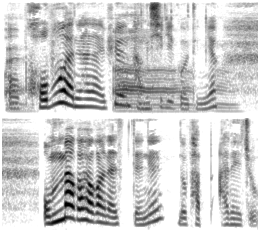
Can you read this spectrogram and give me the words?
어, 네. 어, 거부하는 하나의 표현 아, 방식이거든요. 아. 엄마가 화가 났을 때는 너 밥 안 해줘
